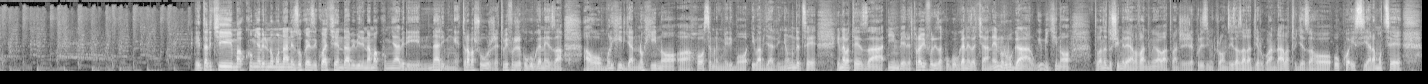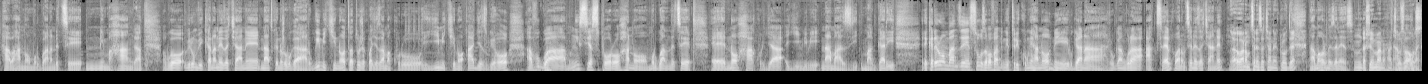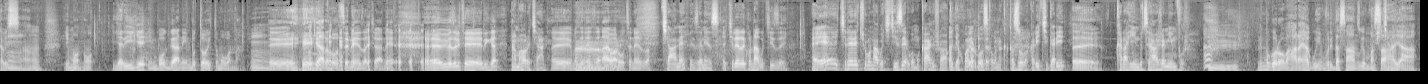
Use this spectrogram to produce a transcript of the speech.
Itariki makumyabiri n'umunani z'ukwezi kwa cyenda bibiri na makumyabiri na rimwe. Turabashuje tubifurije kugubwa neza aho muri hirya no hino ah, hose muri mu mirimo ibabyarira inyungu ndetse inabateza imbere. Turabifuriza kugubwa neza cyane. Ni urubuga rw'imikino tubanze dushimire abavandimwe baba batubanjirije kuri izi mikoro nziza za radiyo rwanda batugezaho uko isi yaramutse haba hano mu rwanda ndetse n'imahanga. Ubwo birumvikana neza cyane natwe n'urubuga rw'imikino tuba tuje kubagezaho amakuru y'imikino agezweho avugwa mu isi ya siporo hano mu rwanda ndetse eh, no hakurya y'imbibi n'amazi magari. Reka rero mbanze nsuhuza abavandimwe turi kumwe hano ni bwana rugangura akisel waramutse neza cyane waramutse neza cyane claude. Ni amahoro umeze neza ndashima imana nta kibazo Nta rwose. kabisa. Mhm. iyo umuntu yariye imboga n'imbuto uhita umubona Eh, yaruhutse neza cyane. Eh, bimeze bite rigana ni amahoro cyane. Eh, umeze neza. Nawe waruhutse neza? Cyane meze neza. Ikirere ariko ntabwo ukizeye eee ikirere cy'ubu ntabwo kikizerwa mu kanya. Ushobora kujya kubona rwose ukabona aka kazuba kari i kigali. Eh, karahindutse hajemo imvura. Nimugoroba haraye haguye imvura idasanzwe mu masaha ya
